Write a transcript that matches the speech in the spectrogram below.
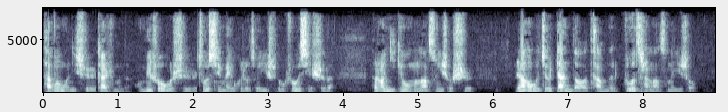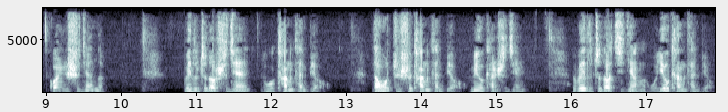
他问我你是干什么的？我没说我是做行为或者做艺术的，我说我写诗的。他说你给我们朗诵一首诗，然后我就站到他们的桌子上朗诵了一首关于时间的。为了知道时间，我看了看表。但我只是看了看表，没有看时间。为了知道几点了，我又看了看表。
